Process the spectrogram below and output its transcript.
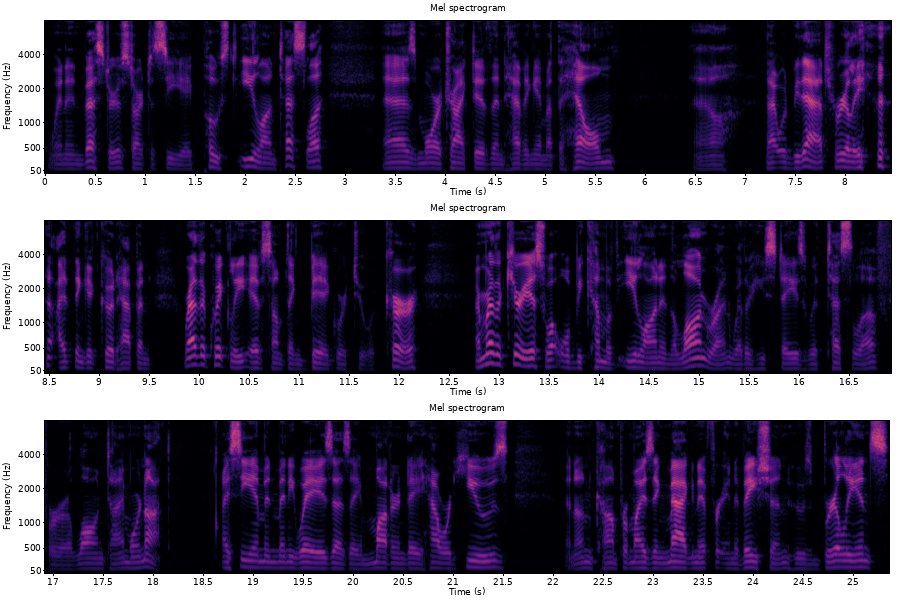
when investors start to see a post Elon Tesla as more attractive than having him at the helm uh, that would be that, really. I think it could happen rather quickly if something big were to occur. I'm rather curious what will become of Elon in the long run, whether he stays with Tesla for a long time or not. I see him in many ways as a modern day Howard Hughes, an uncompromising magnet for innovation whose brilliance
